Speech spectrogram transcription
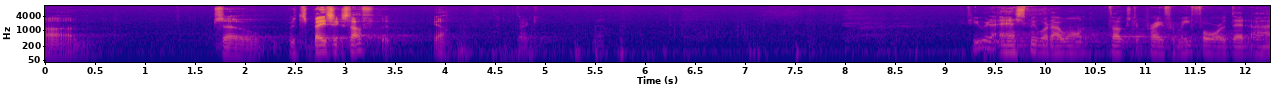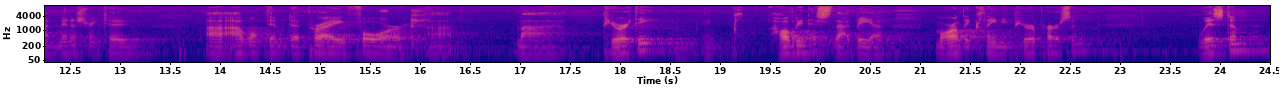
Um, so it's basic stuff, but yeah. Thank you. If you were to ask me what I want folks to pray for me for that I'm ministering to, uh, I want them to pray for uh, my purity and, and holiness, that I'd be a morally clean and pure person, wisdom,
